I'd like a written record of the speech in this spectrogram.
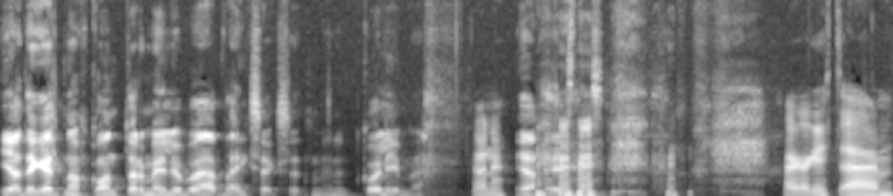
ja tegelikult noh, kontor meil juba jääb väikseks, et me nüüd kolime. on jah? jah, Eestis väga kihvt. Ähm,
